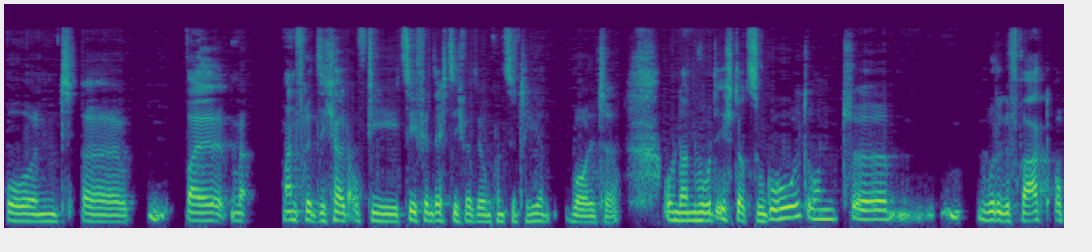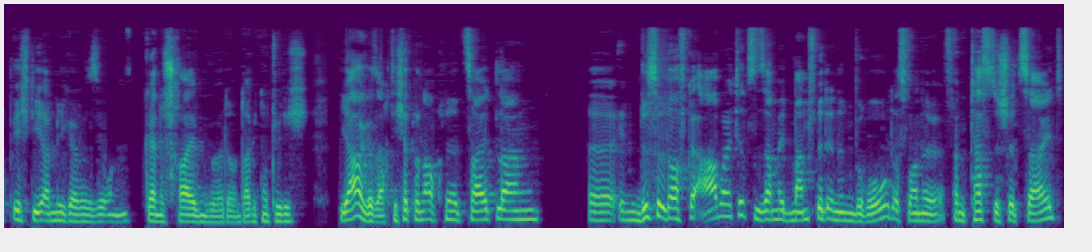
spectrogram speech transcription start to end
Und äh, weil Manfred sich halt auf die C64-Version konzentrieren wollte. Und dann wurde ich dazu geholt und äh, wurde gefragt, ob ich die Amiga-Version gerne schreiben würde. Und da habe ich natürlich ja gesagt. Ich habe dann auch eine Zeit lang äh, in Düsseldorf gearbeitet, zusammen mit Manfred in einem Büro. Das war eine fantastische Zeit,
